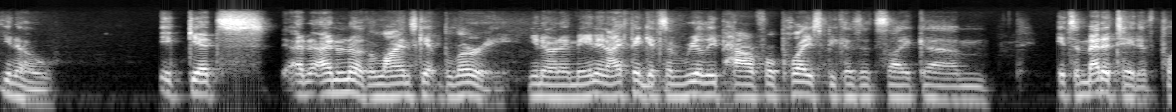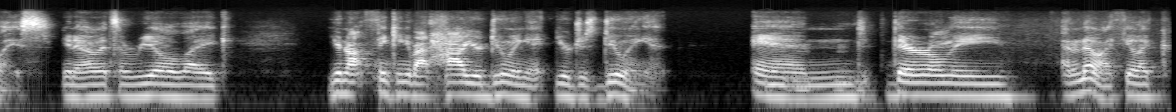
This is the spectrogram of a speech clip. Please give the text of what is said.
you know, it gets, I, I don't know, the lines get blurry, you know what I mean? And I think it's a really powerful place because it's like, um, it's a meditative place, you know, it's a real, like, you're not thinking about how you're doing it you're just doing it and mm-hmm. there are only i don't know i feel like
